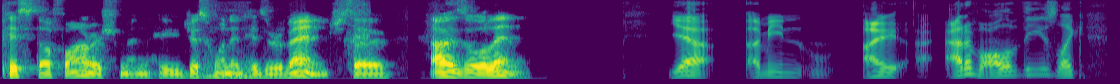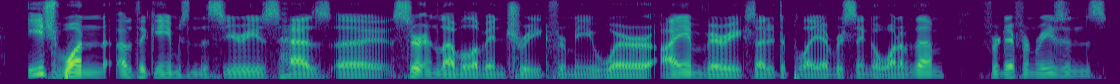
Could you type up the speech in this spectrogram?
pissed off Irishman who just wanted his revenge, so I was all in. Yeah, I mean, I out of all of these, like each one of the games in the series has a certain level of intrigue for me, where I am very excited to play every single one of them for different reasons.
